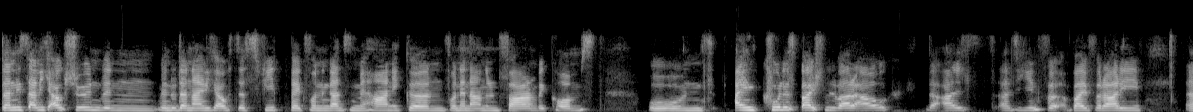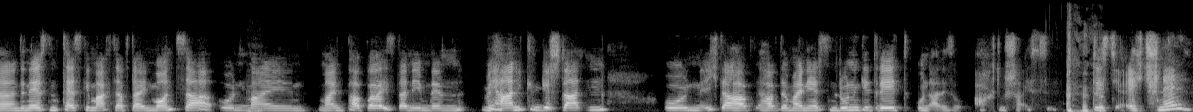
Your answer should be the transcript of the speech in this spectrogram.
dann ist eigentlich auch schön, wenn, wenn du dann eigentlich auch das Feedback von den ganzen Mechanikern, von den anderen Fahrern bekommst. Und ein cooles Beispiel war auch, als, als ich in, bei Ferrari äh, den ersten Test gemacht habe, da in Monza und mhm. mein, mein Papa ist dann neben den Mechanikern gestanden und ich da habe hab da meine ersten Runden gedreht und alle so, ach du Scheiße, die ist ja echt schnell.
